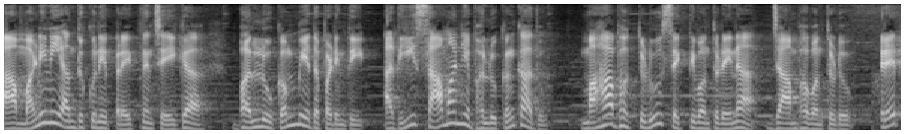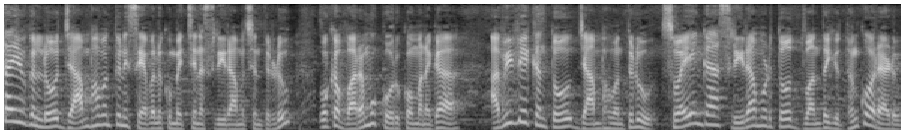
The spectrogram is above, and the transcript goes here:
ఆ మణిని అందుకునే ప్రయత్నం చేయగా భల్లూకం మీద పడింది. అది సామాన్య భల్లూకం కాదు. మహాభక్తుడు శక్తివంతుడైన జాంబవంతుడు త్రేతాయుగంలో జాంబవంతుని సేవలకు మెచ్చిన శ్రీరామచంద్రుడు ఒక వరము కోరుకోమనగా అవివేకంతో జాంబవంతుడు స్వయంగా శ్రీరాముడితో ద్వంద్వ యుద్ధం కోరాడు.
